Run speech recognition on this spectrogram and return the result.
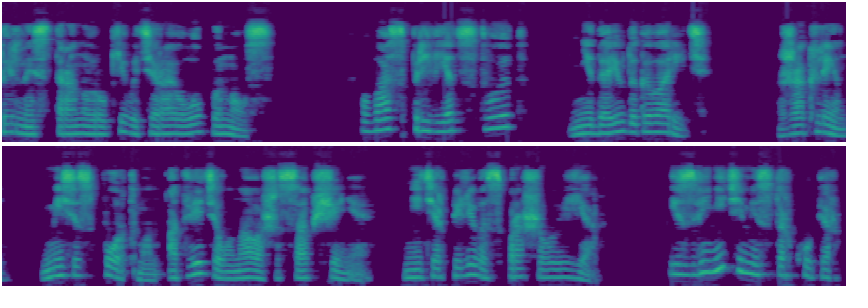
Тыльной стороной руки вытираю лоб и нос. — Вас приветствует? Не даю договорить. Жаклин, миссис Портман ответила на ваше сообщение? Нетерпеливо спрашиваю я. Извините, мистер Купер,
